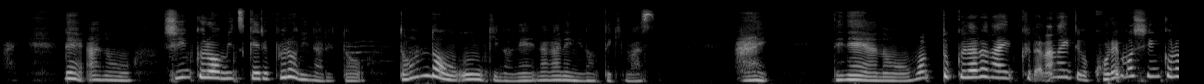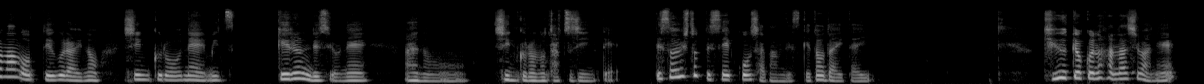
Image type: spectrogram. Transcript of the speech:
はい、であのシンクロを見つけるプロになるとどんどん運気のね流れに乗ってきます。はい。でねあのほんとくだらないくだらないっていうかこれもシンクロなのっていうぐらいのシンクロをね見つけるんですよねあのシンクロの達人って。でそういう人って成功者なんですけど大体。究極の話はね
